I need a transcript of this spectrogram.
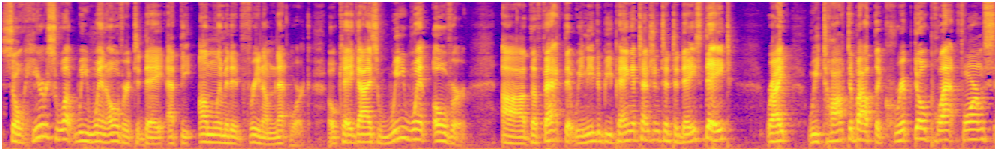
So here's what we went over today at the Unlimited Freedom Network. Okay, guys, we went over uh, the fact that we need to be paying attention to today's date, right? We talked about the crypto platforms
